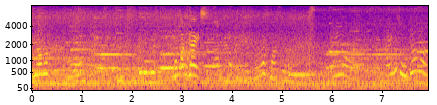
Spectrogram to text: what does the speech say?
Iya apa? Pokat guys. Terus masuk. Iya. Nah ini sudah lah.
